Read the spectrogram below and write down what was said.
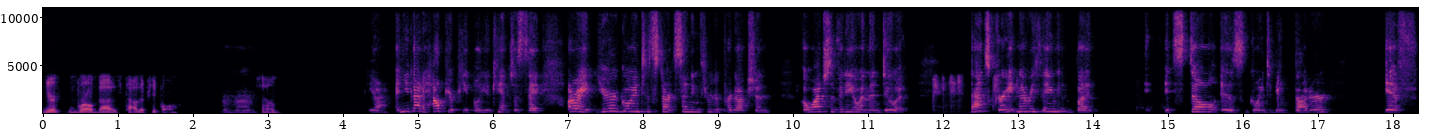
your world does to other people. Mm-hmm. So yeah. And you got to help your people. You can't just say, all right, you're going to start sending through to production. Go watch the video and then do it. That's great and everything, but it still is going to be better if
